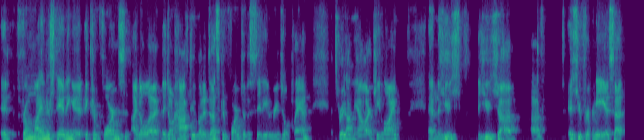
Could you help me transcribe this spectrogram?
It, from my understanding, it, it conforms. I know uh, they don't have to, but it does conform to the city and regional plan. It's right on the LRT line, and the huge, the huge uh, uh, issue for me is that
